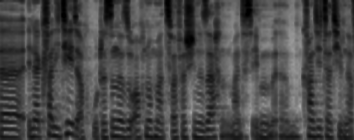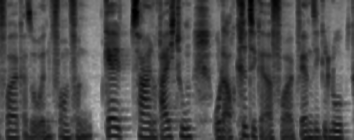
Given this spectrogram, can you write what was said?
äh, in der Qualität auch gut. Das sind also auch nochmal zwei verschiedene Sachen. Meint es eben ähm, quantitativen Erfolg, also in Form von Geld, Zahlen, Reichtum oder auch Kritikererfolg werden sie gelobt.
